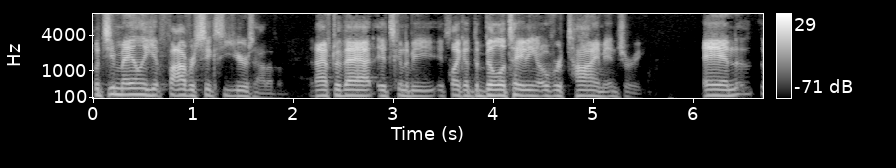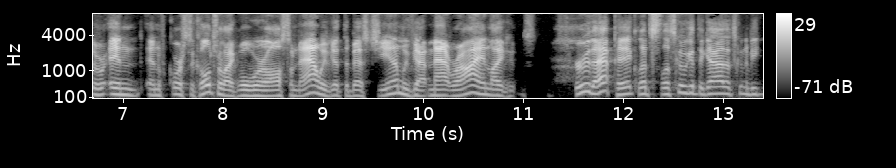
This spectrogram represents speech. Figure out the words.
but you may only get five or six years out of him. And after that, it's going to be it's like a debilitating over time injury. And and and of course the Colts are like, well, we're also now we've got the best GM, we've got Matt Ryan. Like, screw that pick. Let's let's go get the guy that's going to be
